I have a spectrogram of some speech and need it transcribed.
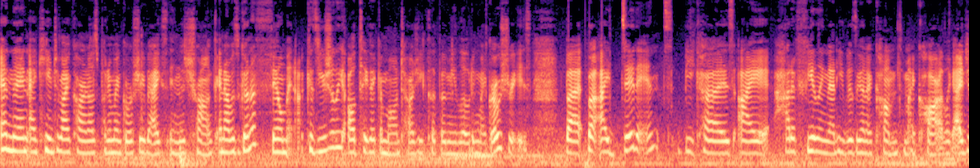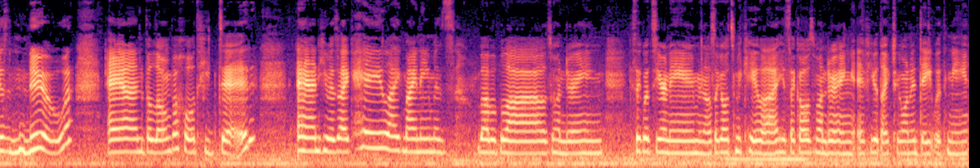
And then i came to my car and i was putting my grocery bags in the trunk and i was gonna film it because usually i'll take like a montagey clip of me loading my groceries. But but i didn't because i had a feeling that he was gonna come to my car. Like i just knew. And lo and behold he did. And he was like hey like my name is blah blah blah. I was wondering he's like what's your name? And i was like oh it's michaela. He's like i was wondering if you'd like to go on a date with me.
